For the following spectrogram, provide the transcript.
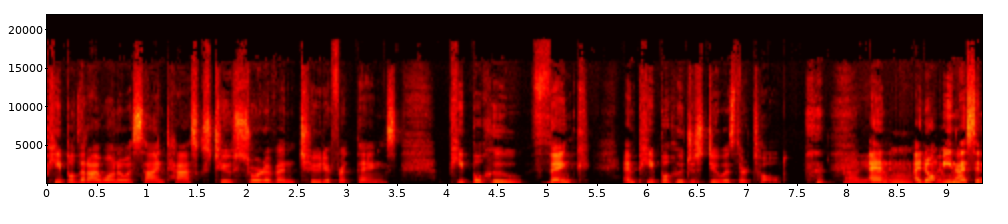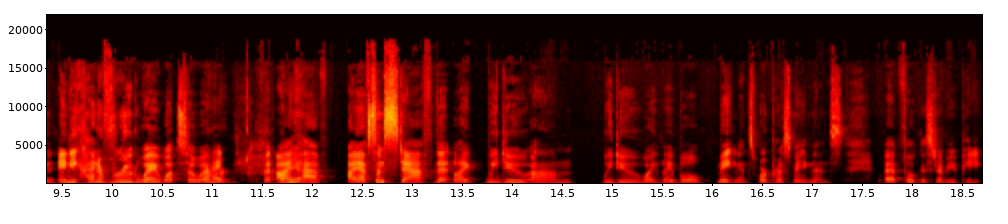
people that i want to assign tasks to sort of in two different things people who think and people who just do as they're told. Oh yeah. And Mm, I don't mean this in any kind of rude way whatsoever. Right. But Oh, I yeah. have I have some staff that like we do um we do white label maintenance, WordPress maintenance at Focus WP.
